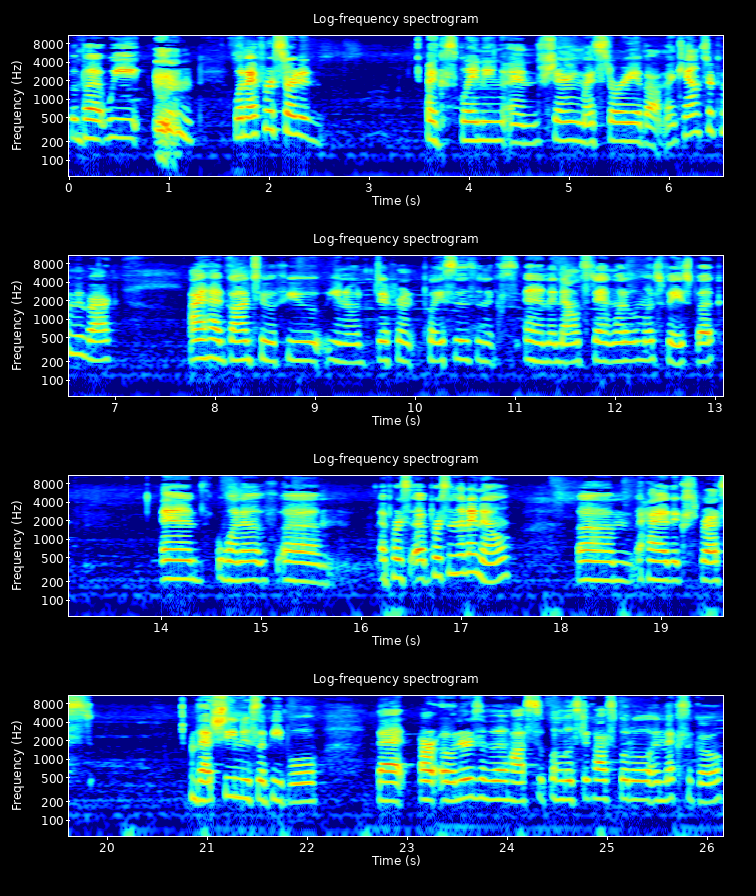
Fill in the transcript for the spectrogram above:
But we, when I first started explaining and sharing my story about my cancer coming back, I had gone to a few, you know, different places and and announced it. One of them was Facebook, and one of um, a person a person that I know um, had expressed that she knew some people that are owners of the holistic hospital in Mexico,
